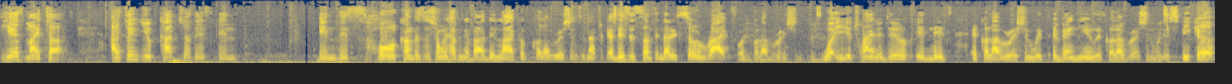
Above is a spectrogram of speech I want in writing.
here's my thought. I think you capture this in in this whole conversation we're having about the lack of collaborations in Africa. This is something that is so ripe for mm-hmm. collaboration. What you're trying to do, it needs a collaboration with a venue, a collaboration with a speaker,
